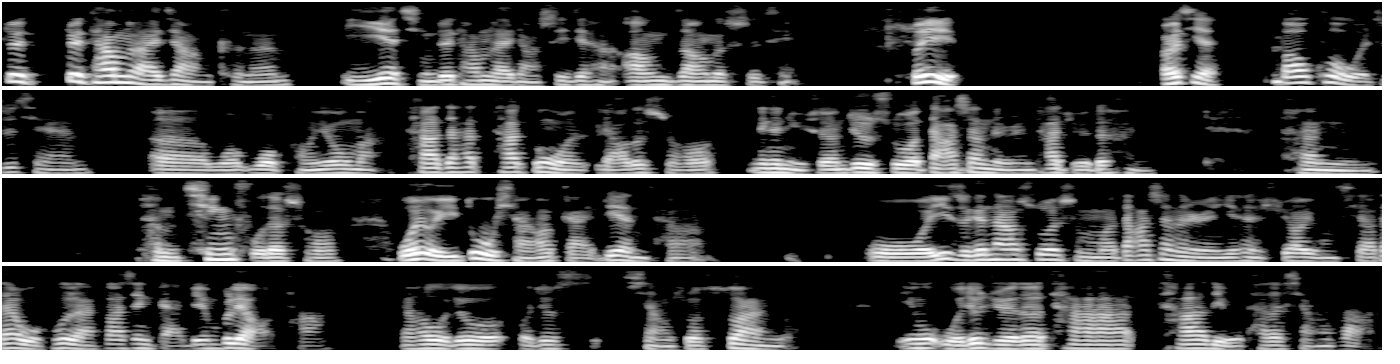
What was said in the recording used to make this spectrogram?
对对她们来讲，可能一夜情对他们来讲是一件很肮脏的事情，所以，而且包括我之前，呃，我我朋友嘛，他他他跟我聊的时候，那个女生就是说搭讪的人，她觉得很很很轻浮的时候，我有一度想要改变她，我我一直跟她说什么搭讪的人也很需要勇气啊，但是我后来发现改变不了她，然后我就我就想说算了。因为我就觉得他他有他的想法，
